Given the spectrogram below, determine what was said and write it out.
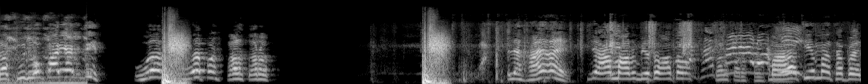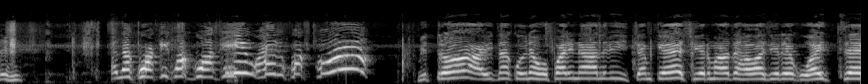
લખું તું જ આલી હતી ઉવે ઉવે પણ કળ કરો. એટલે હાય હાય. જે આ મારું બેટો આ તો મારાથી માથા પાડે અલ્યા કોકી કોક કોકી વાયર કોક કોક મિત્રો આવી રીતના કોઈને ઓપારી ના લેવી. કેમ કે શેરમાં હવા શેર એક હોય જ છે.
